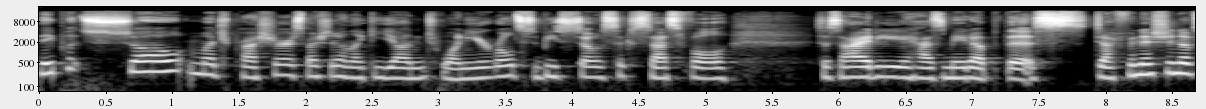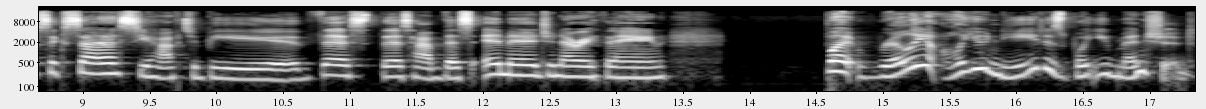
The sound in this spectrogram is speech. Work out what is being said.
they put so much pressure, especially on like young 20 year olds, to be so successful. Society has made up this definition of success. You have to be this, this, have this image and everything. But really, all you need is what you mentioned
